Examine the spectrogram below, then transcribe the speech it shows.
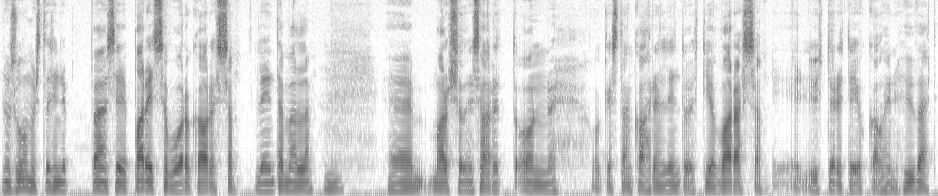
No Suomesta sinne pääsee parissa vuorokaudessa lentämällä. Hmm. Marshallin saaret on oikeastaan kahden lentoyhtiön varassa. Yhteydet ei ole kauhean hyvät.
